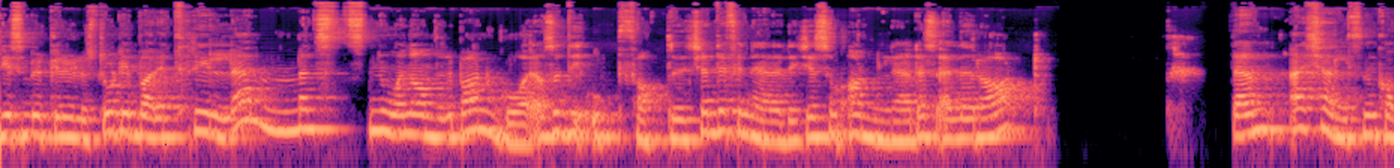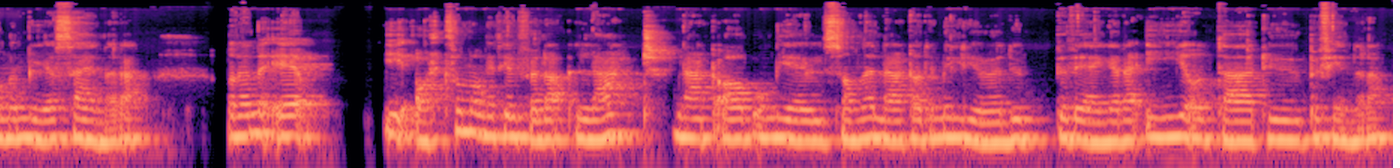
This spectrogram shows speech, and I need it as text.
de som bruker rullestol, de bare triller, mens noen andre barn går. Altså, de oppfatter det ikke, definerer det ikke som annerledes eller rart. Den erkjennelsen kommer mye seinere. Og den er i altfor mange tilfeller lært. Lært av omgivelsene, lært av det miljøet du beveger deg i, og der du befinner deg.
